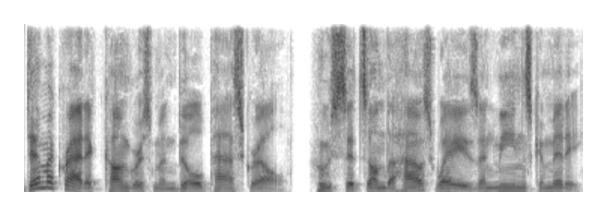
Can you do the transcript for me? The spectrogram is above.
Democratic Congressman Bill Pascrell, who sits on the House Ways and Means Committee,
